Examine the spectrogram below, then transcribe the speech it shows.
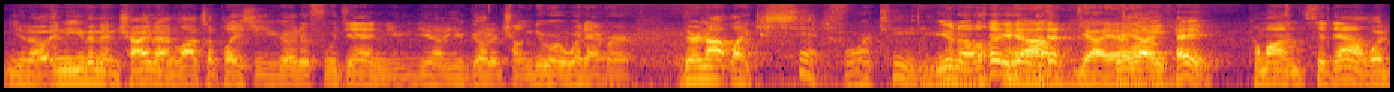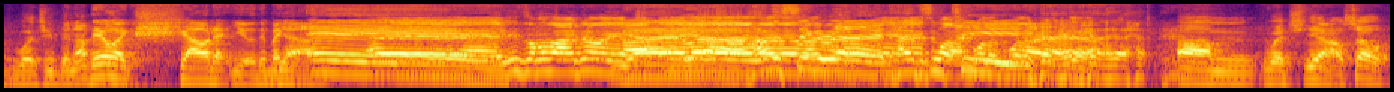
you know, and even in China and lots of places, you go to Fujian, you you know, you go to Chengdu or whatever. They're not like sit for tea. You know. Yeah. yeah. Yeah. They're yeah. like, hey, come on, sit down. What what you been up they to? Like shout at you. They're like, yeah. hey, hey, yeah, yeah, have a cigarette, have some tea. um, which you know, so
